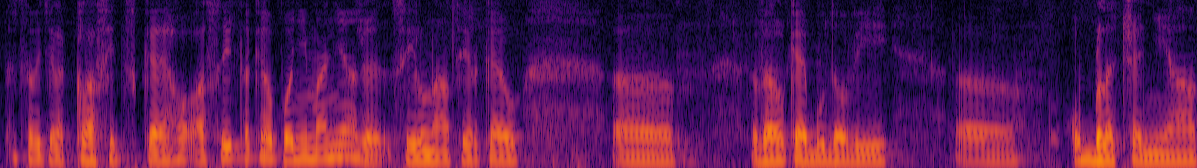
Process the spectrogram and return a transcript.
predstaviteľa klasického asi takého ponímania, že silná církev, e, veľké budovy, e, oblečenia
